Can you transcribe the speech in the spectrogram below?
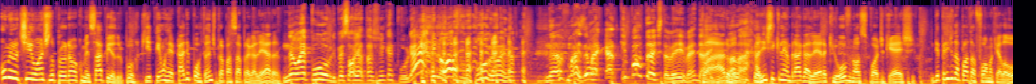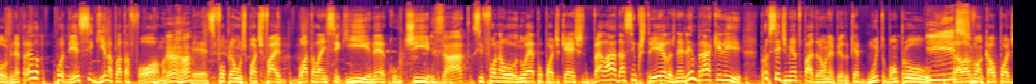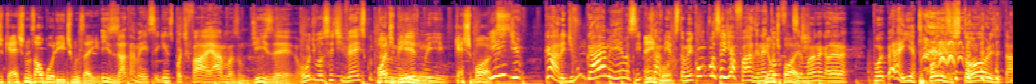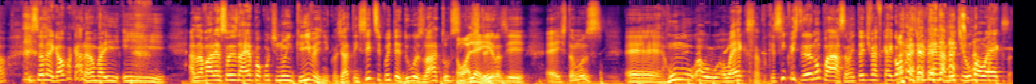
Um minutinho antes do programa começar, Pedro, porque tem um recado importante pra passar pra galera. Não é público, o pessoal já tá achando que é público. Ah, de novo, público, mas não. Não, mas é um recado que é importante também, é verdade. Claro. A gente tem que lembrar a galera que ouve o nosso podcast, independente da plataforma que ela ouve, né? Pra ela poder seguir na plataforma. Aham. É, se for pra um Spotify, bota lá em seguir, né? Curtir. Exato. Se for no, no Apple Podcast, vai lá, dá cinco estrelas, né? Lembrar aquele procedimento padrão, né, Pedro? Que é muito bom pro, Isso. pra alavancar o podcast nos algoritmos aí. Exatamente, seguindo Spotify, Amazon, Deezer, onde você estiver escutando Podbean, mesmo e. Cashbox. E, cara, e divulgar mesmo, assim, pros Anchor. amigos também, como vocês já fazem, né? Todo fim de pode? semana a galera. Põe, peraí, põe nos stories e tal. Isso é legal pra caramba. E, e as avaliações da Apple continuam incríveis, Nicolas. Já tem 152 lá, tudo 5 Olha aí. estrelas. E é, estamos é, rumo ao, ao Hexa, porque 5 estrelas não passam. Então a gente vai ficar igual o Brasil, eternamente rumo ao Hexa.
